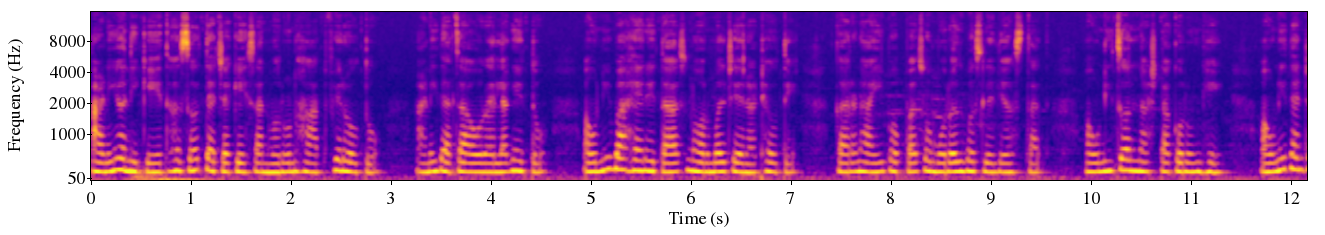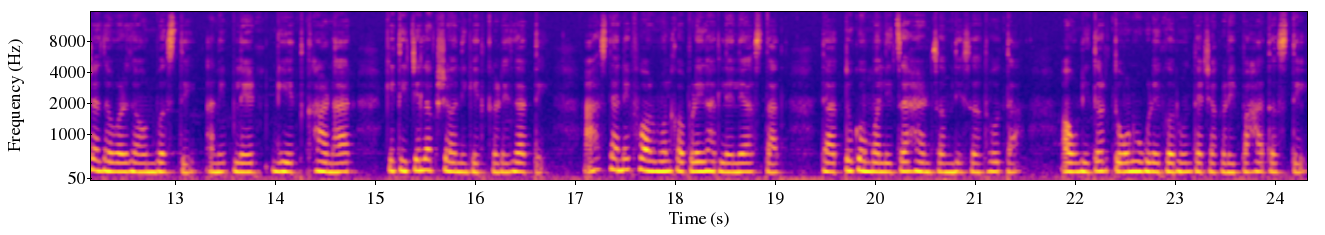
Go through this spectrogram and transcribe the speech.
आणि अनिकेत हसत त्याच्या केसांवरून हात फिरवतो आणि त्याचा आवरायला घेतो. अवनी बाहेर येताच नॉर्मल चेहरा ठेवते कारण आई पप्पा समोरच बसलेले असतात. अवनी चल नाश्ता करून घे. अवनी त्यांच्याजवळ जाऊन बसते आणि प्लेट घेत खाणार की तिचे लक्ष अनिकेतकडे जाते. आज त्याने फॉर्मल कपडे घातलेले असतात. त्यात तो कमलीचा हँडसम दिसत होता. अवनी तर तोंड उघडे करून त्याच्याकडे पाहत असते.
